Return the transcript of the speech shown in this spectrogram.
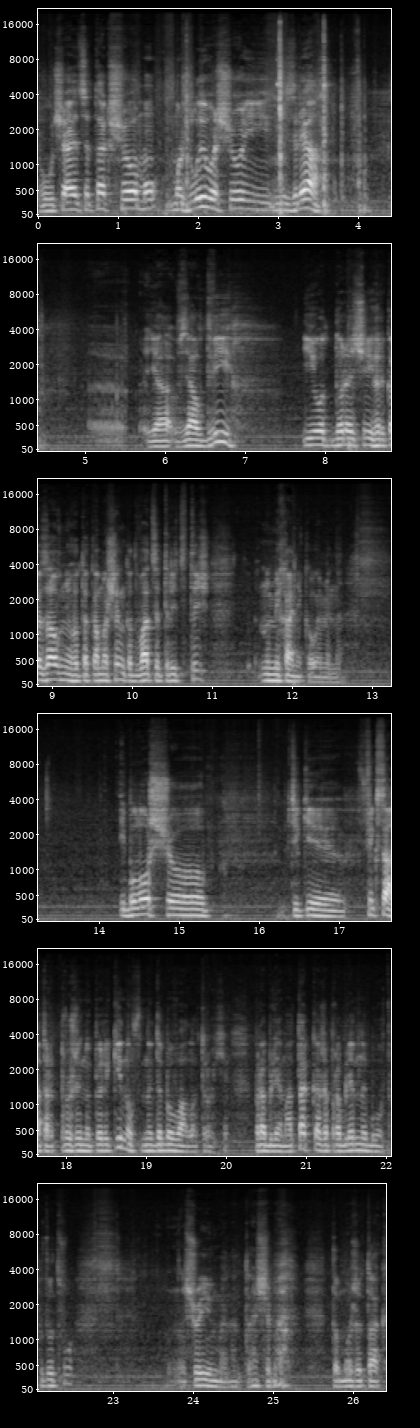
Получається так, що мо- можливо, що і не зря. Е, Я взяв дві. І от, до речі, Ігор казав, в нього така машинка 20-30 тисяч, ну, механіка іменно. І було, що тільки фіксатор пружину перекинув, не добивало трохи проблем. А так, каже, проблем не було. Тьфу-тьфу-тьфу. Що і в мене, та, ще, то може так.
